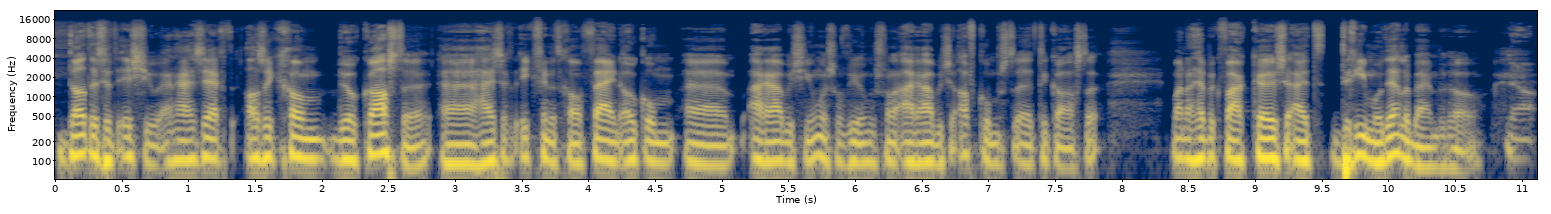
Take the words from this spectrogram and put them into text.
Dat is het issue. En hij zegt, als ik gewoon wil casten, eh, hij zegt, ik vind het gewoon fijn ook om eh, Arabische jongens of jongens van Arabische afkomst eh, te casten. Maar dan heb ik vaak keuze uit drie modellen bij een bureau. Ja.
